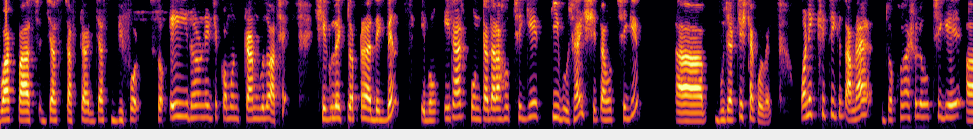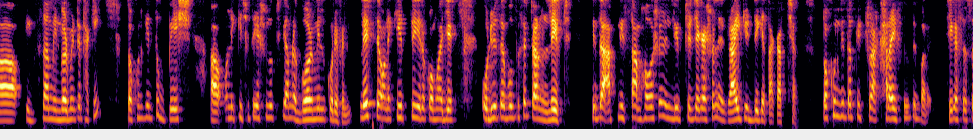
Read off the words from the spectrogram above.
walk past just after just before so এই ধরনের যে কমন টার্মগুলো আছে, সেগুলো একটু আপনারা দেখবেন এবং এটার কোনটা দ্বারা হচ্ছে গিয়ে কি বোঝায় সেটা হচ্ছে গিয়ে বোঝার চেষ্টা করবেন। অনেক ক্ষেত্রে কিন্তু আমরা যখন আসলে হচ্ছে গিয়ে এক্সাম এনভায়রনমেন্টে থাকি, তখন কিন্তু বেশ অনেক কিছুতেই আসলে হচ্ছে গিয়ে আমরা গরমিল করে ফেলি। লেটসে অনেক ক্ষেত্রে এরকম হয় যে অডিওতে বলতেছে টার্ন লেফট কিন্তু আপনি সামহাও আসলে লিফটের জায়গায় আসলে রাইটের দিকে তাকাচ্ছেন। তখন কিন্তু আপনি ট্রাক হারাই ফেলতে পারেন, ঠিক আছে? সো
